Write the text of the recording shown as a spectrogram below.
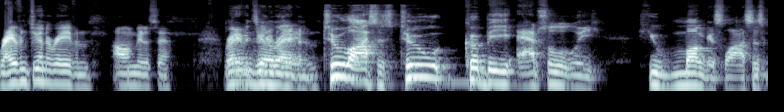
Ravens gonna Raven. All I'm gonna say. Ravens going to Raven. Two losses. Two could be absolutely humongous losses.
